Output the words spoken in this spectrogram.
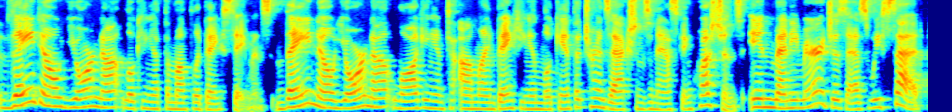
they know you're not looking at the monthly bank statements. They know you're not logging into online banking and looking at the transactions and asking questions. In many marriages, as we said,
